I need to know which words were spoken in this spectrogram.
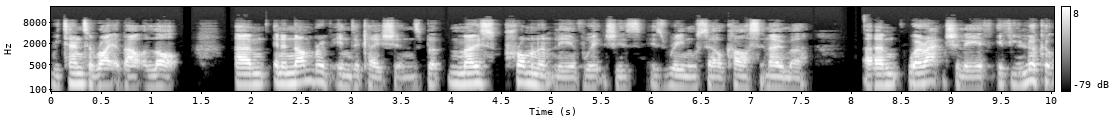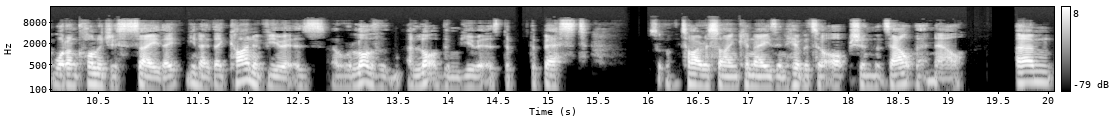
we tend to write about a lot um, in a number of indications, but most prominently of which is, is renal cell carcinoma um, where actually, if, if you look at what oncologists say, they you know they kind of view it as a lot of them, a lot of them view it as the, the best sort of tyrosine kinase inhibitor option that's out there now. Um,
